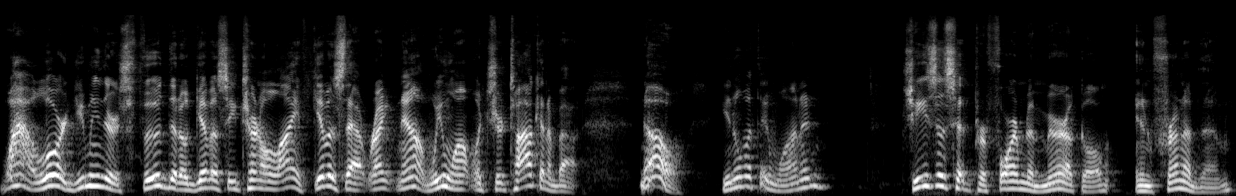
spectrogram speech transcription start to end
Wow, Lord, you mean there's food that'll give us eternal life? Give us that right now. We want what you're talking about. No, you know what they wanted? Jesus had performed a miracle in front of them,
